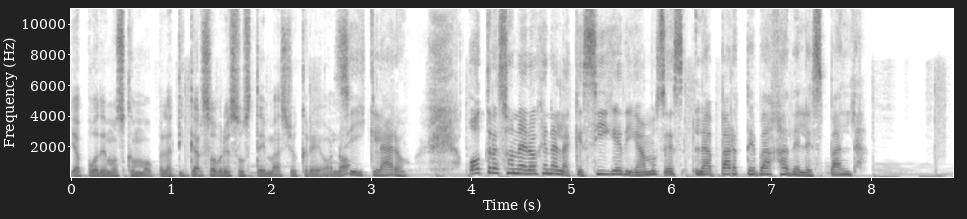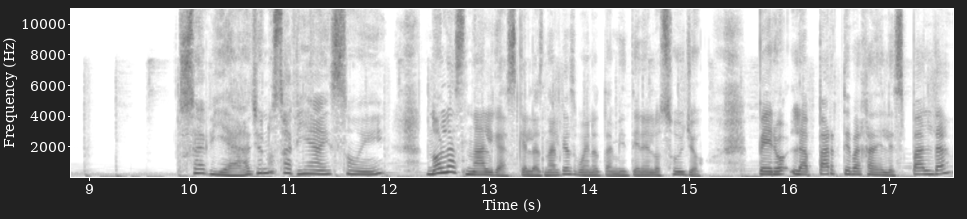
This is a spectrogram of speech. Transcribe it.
ya podemos como platicar sobre esos temas, yo creo, ¿no? Sí, claro. Otra zona erógena, la que sigue, digamos, es la parte baja de la espalda. ¿Tú sabías? Yo no sabía eso, ¿eh? No las nalgas, que las nalgas, bueno, también tienen lo suyo, pero la parte baja de la espalda,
